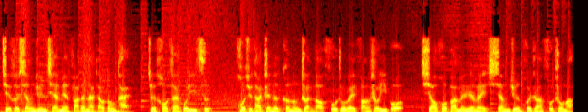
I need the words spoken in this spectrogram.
结合湘军前面发的那条动态，最后再搏一次，或许他真的可能转到辅助位放手一搏。小伙伴们认为湘军会转辅助吗？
